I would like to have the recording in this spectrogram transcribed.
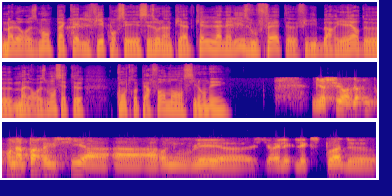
malheureusement pas qualifiés pour ces, ces Olympiades. Quelle analyse vous faites, Philippe Barrière, de malheureusement cette contre-performance, s'il en est? Bien sûr, on n'a pas réussi à, renouveler, euh, je dirais, l'exploit de,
